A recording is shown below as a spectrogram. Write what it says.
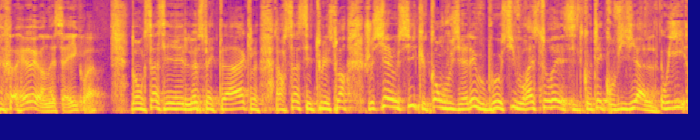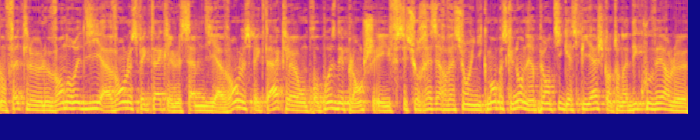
ouais, ouais, on essaye quoi Donc ça c'est le spectacle. Alors ça c'est tous les soirs. Je signale aussi que quand vous y allez, vous pouvez aussi vous restaurer. C'est le côté convivial. Oui, en fait, le, le vendredi avant le spectacle et le samedi avant le spectacle, on propose des planches et c'est sur réservation uniquement parce que nous on est un peu anti-gaspillage quand on a découvert le,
